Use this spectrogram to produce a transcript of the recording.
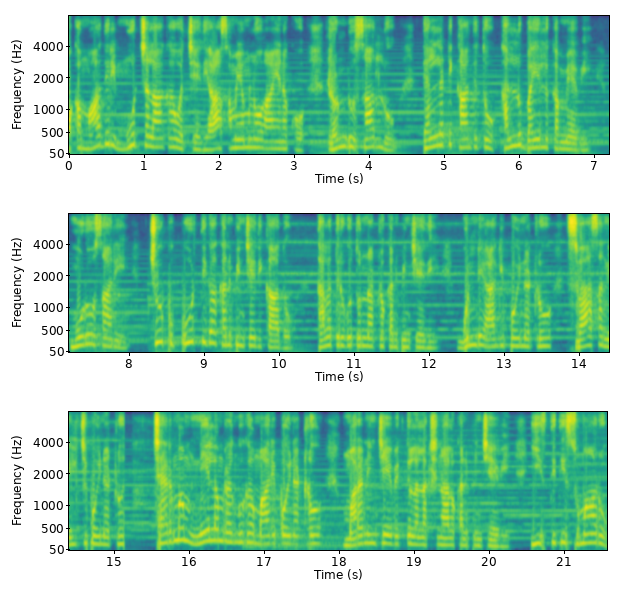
ఒక మాదిరి మూర్ఛలాగా వచ్చేది. ఆ సమయంలో ఆయనకు రెండు సార్లు తెల్లటి కాంతితో కళ్ళు బయర్లు కమ్మేవి. మూడోసారి చూపు పూర్తిగా కనిపించేది కాదు. తల తిరుగుతున్నట్లు కనిపించేది. గుండె ఆగిపోయినట్లు శ్వాస నిలిచిపోయినట్లు చర్మం నీలం రంగుగా మారిపోయినట్లు మరణించే వ్యక్తుల లక్షణాలు కనిపించేవి. ఈ స్థితి సుమారు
